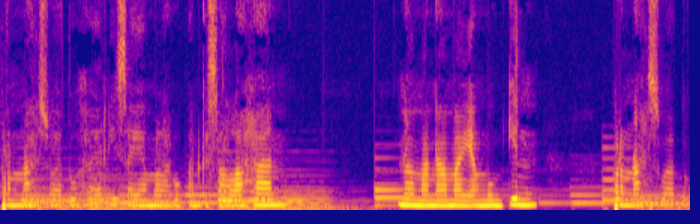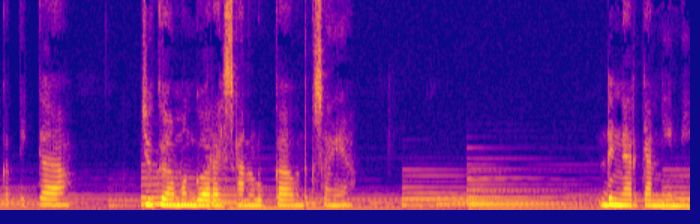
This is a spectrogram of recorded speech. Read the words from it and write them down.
pernah suatu hari saya melakukan kesalahan. Nama-nama yang mungkin pernah suatu ketika juga menggoreskan luka untuk saya. Dengarkan ini.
